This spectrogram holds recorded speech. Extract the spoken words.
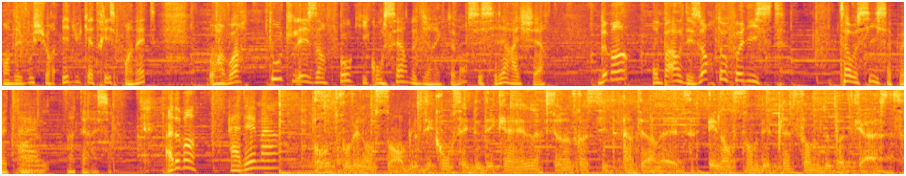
Rendez-vous sur éducatrice.net pour avoir toutes les infos qui concernent directement Cécilia Reichert. Demain, on parle des orthophonistes. Ça aussi, ça peut être Ah euh, oui. intéressant. À demain À demain Retrouvez l'ensemble des conseils de DKL sur notre site internet et l'ensemble des plateformes de podcast.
